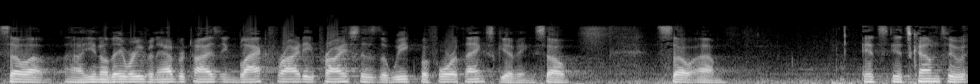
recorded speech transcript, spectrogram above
So, uh, uh, you know, they were even advertising Black Friday prices the week before Thanksgiving. So, so um, it's it's come to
